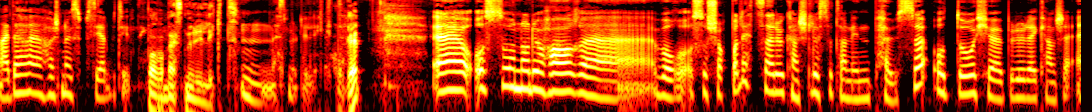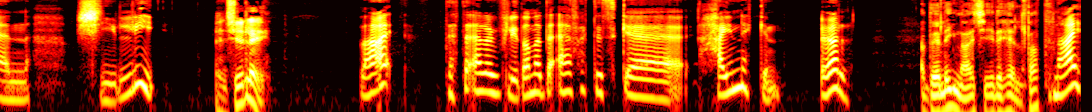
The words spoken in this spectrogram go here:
Nei, det har ikke noe spesiell betydning. Bare mest mulig likt. Mm, mest mulig likt. Ok. Eh, og så når du har eh, vært og så shoppa litt, så har du kanskje lyst til å ta en liten pause, og da kjøper du deg kanskje en chili. En chili? Nei, dette er noe flytende. Det er faktisk eh, Heineken-øl. Det ligner ikke i det hele tatt. Nei,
